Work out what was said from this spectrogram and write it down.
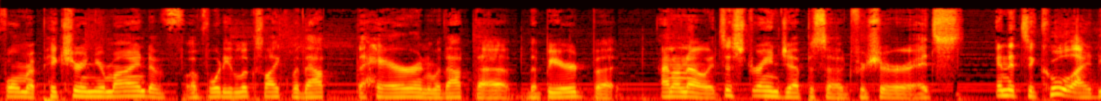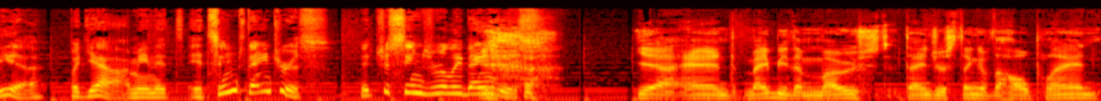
form a picture in your mind of, of what he looks like without the hair and without the, the beard. But I don't know. It's a strange episode for sure. It's and it's a cool idea. But yeah, I mean, it it seems dangerous. It just seems really dangerous. Yeah, and maybe the most dangerous thing of the whole plan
